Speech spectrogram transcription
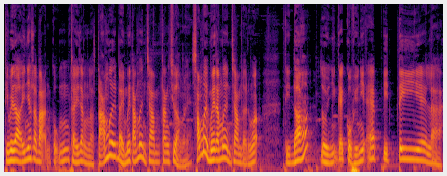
thì bây giờ ít nhất là bạn cũng thấy rằng là 80 70 80% tăng trưởng ấy, 60 70 80% rồi đúng không ạ? Thì đó, rồi những cái cổ phiếu như FPT hay là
